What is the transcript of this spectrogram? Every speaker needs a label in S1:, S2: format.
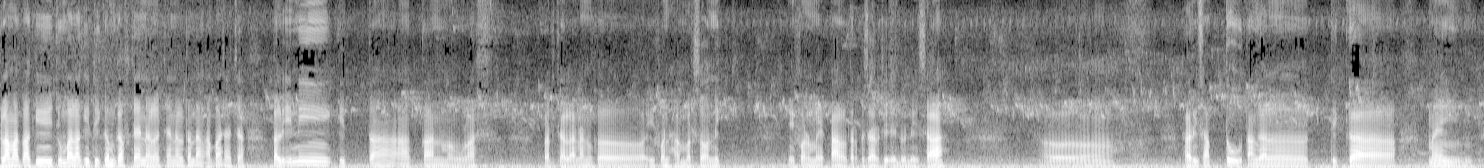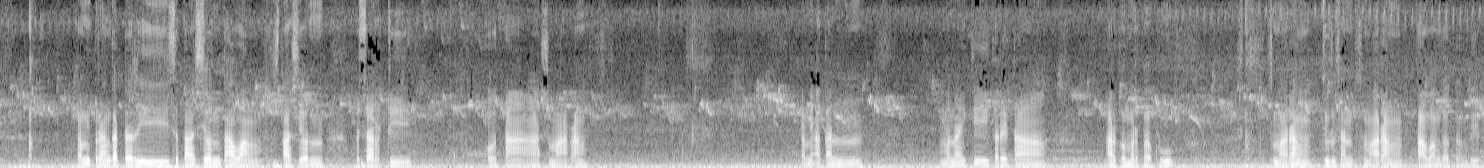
S1: Selamat pagi, jumpa lagi di Gemgaf Channel, channel tentang apa saja. Kali ini kita akan mengulas perjalanan ke event Hammer Sonic, event metal terbesar di Indonesia. Eh, hari Sabtu, tanggal 3 Mei. Kami berangkat dari stasiun Tawang, stasiun besar di kota Semarang. Kami akan menaiki kereta Argo Merbabu Semarang jurusan Semarang Tawang ke Gambir.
